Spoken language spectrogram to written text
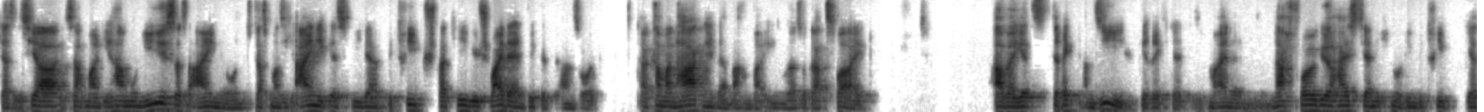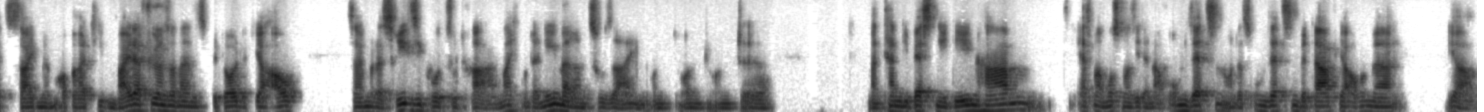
Das ist ja, ich sag mal, die Harmonie ist das eine und dass man sich einig ist, wie der Betrieb strategisch weiterentwickelt werden soll. Da kann man Haken hintermachen bei Ihnen oder sogar zwei. Aber jetzt direkt an Sie gerichtet. Ich meine, Nachfolge heißt ja nicht nur den Betrieb jetzt, sagen wir, im Operativen weiterführen, sondern es bedeutet ja auch, sagen wir, das Risiko zu tragen, nicht? Unternehmerin zu sein und, und, und äh, man kann die besten Ideen haben. Erstmal muss man sie dann auch umsetzen und das Umsetzen bedarf ja auch immer ja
